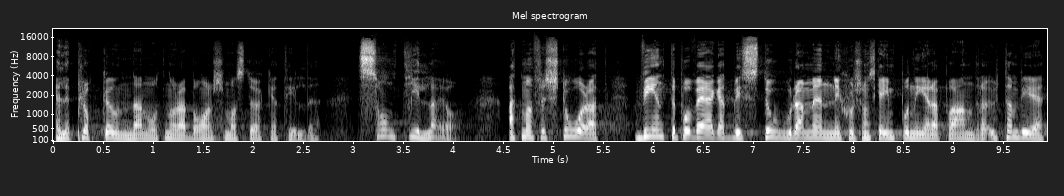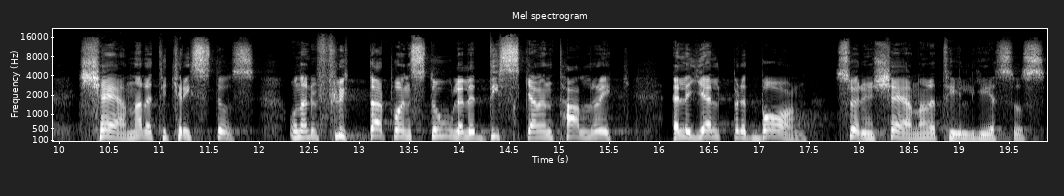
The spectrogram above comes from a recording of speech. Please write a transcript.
eller plocka undan åt några barn som har stökat till det. Sånt gillar jag. Att man förstår att vi är inte på väg att bli stora människor som ska imponera på andra, utan vi är tjänare till Kristus. Och när du flyttar på en stol eller diskar en tallrik eller hjälper ett barn så är du en tjänare till Jesus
